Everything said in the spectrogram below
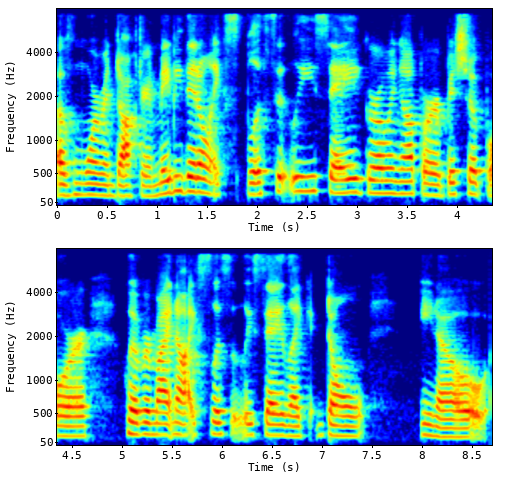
of Mormon doctrine. Maybe they don't explicitly say growing up or a bishop or whoever might not explicitly say like don't you know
